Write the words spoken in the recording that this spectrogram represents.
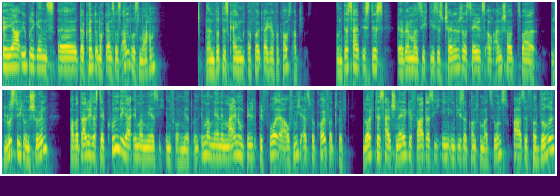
hey, ja, übrigens, äh, da könnt ihr noch ganz was anderes machen, dann wird es kein erfolgreicher Verkaufsabschluss. Und deshalb ist es, äh, wenn man sich dieses Challenger Sales auch anschaut, zwar lustig und schön, aber dadurch, dass der Kunde ja immer mehr sich informiert und immer mehr eine Meinung bildet, bevor er auf mich als Verkäufer trifft, läuft es halt schnell Gefahr, dass ich ihn in dieser Konfirmationsphase verwirre,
